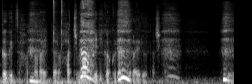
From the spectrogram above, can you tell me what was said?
1ヶ月働いたら8万ペリカくらいもらえるよ、確か。Dead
